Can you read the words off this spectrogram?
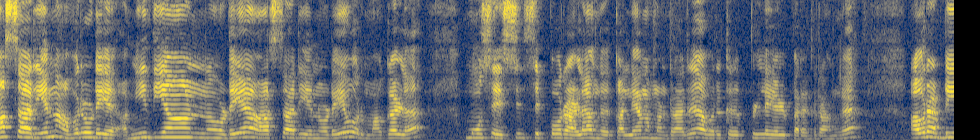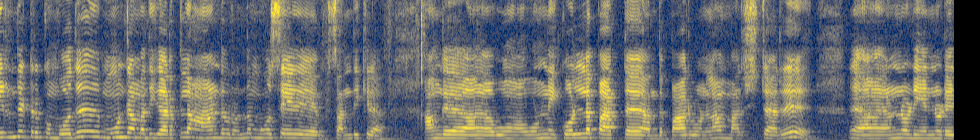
ஆசாரியன் அவருடைய மீதியானுடைய ஆசாரியனுடைய ஒரு மகளை மோசே சி சிப்போரால் அங்கே கல்யாணம் பண்ணுறாரு அவருக்கு பிள்ளைகள் பிறக்கிறாங்க. அவர் அப்படி இருந்துட்டு இருக்கும்போது மூன்றாம் அதிகாரத்தில் ஆண்டவர் வந்து மோசையை சந்திக்கிறார். அங்கே உன்னை கொல்ல பார்த்த அந்த பார்வன்லாம் மறைச்சிட்டாரு. என்னுடைய என்னுடைய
